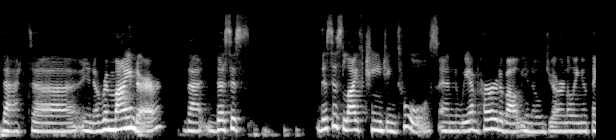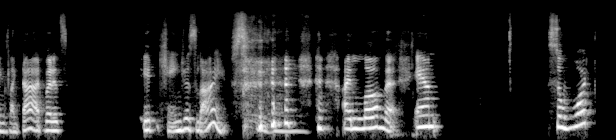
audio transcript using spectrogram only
that uh, you know reminder that this is this is life changing tools. And we have heard about you know journaling and things like that but it's it changes lives. Mm-hmm. i love it and so what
